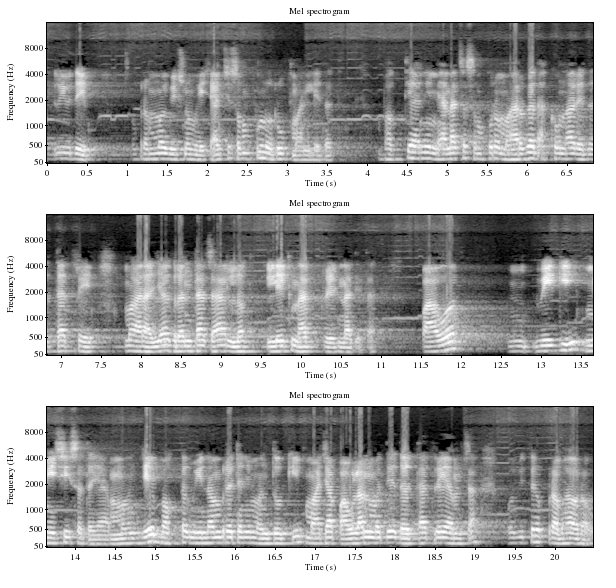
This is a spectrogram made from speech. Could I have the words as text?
त्रिदेव ब्रह्म विष्णू महेश यांचे संपूर्ण रूप मानले जातात भक्ती आणि ज्ञानाचा संपूर्ण मार्ग दाखवणारे दत्तात्रय महाराज या ग्रंथाचा ल लेखनात प्रेरणा देतात. पाव वेगी मेशी सतया म्हणजे भक्त विनम्रतेने म्हणतो की माझ्या पावलांमध्ये दत्तात्रय यांचा पवित्र प्रभाव राहो.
